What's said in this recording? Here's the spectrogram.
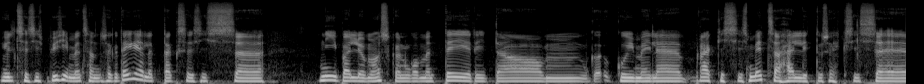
üldse siis püsimetsandusega tegeletakse, siis nii palju ma oskan kommenteerida, mm, kui meile rääkis siis metsahällitus ehk siis see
